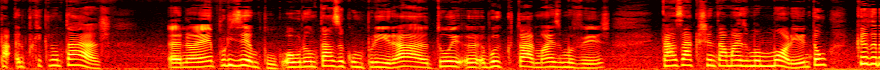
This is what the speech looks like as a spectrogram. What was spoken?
pá, porquê que não estás? Uh, não é? Por exemplo, ou não estás a cumprir, ah, estou a boicotar mais uma vez, estás a acrescentar mais uma memória. Então, cada,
